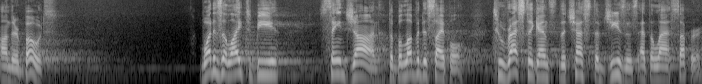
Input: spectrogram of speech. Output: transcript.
on their boat. What is it like to be St. John, the beloved disciple? to rest against the chest of Jesus at the Last Supper,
